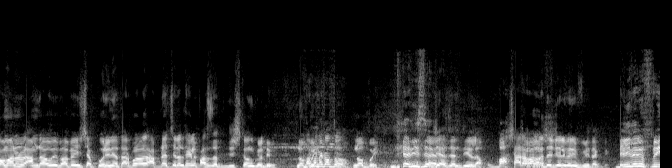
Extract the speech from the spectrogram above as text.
কমানোর আমরা ওইভাবে হিসাব করি না। তারপর আপনার চ্যানেল থেকে পাঁচ হাজার ডিসকাউন্ট করে দেবে। নব্বই। মানে কত? নব্বই। দিলাম। সারা বাংলাদেশ ডেলিভারি ফ্রি থাকবে। ডেলিভারি ফ্রি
